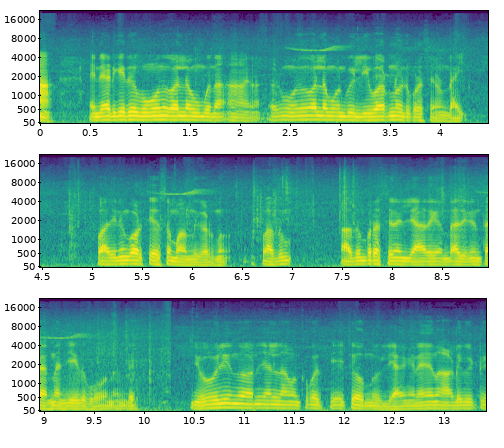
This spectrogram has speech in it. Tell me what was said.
ആ അതിന്റെ ഇടയ്ക്ക് ഒരു മൂന്ന് കൊല്ലം മുമ്പ് ആ ഒരു മൂന്ന് കൊല്ലം മുൻപ് ലിവറിനൊരു പ്രശ്നം ഉണ്ടായി അപ്പോൾ അതിനും കുറച്ച് ദിവസം വന്ന് കിടന്നു. അപ്പോൾ അതും അതും പ്രശ്നമില്ലാതെ കണ്ട് അതിനും തരണം ചെയ്ത് പോകുന്നുണ്ട്. ജോലി എന്ന് പറഞ്ഞാൽ നമുക്ക് പ്രത്യേകിച്ച് ഒന്നുമില്ല. അങ്ങനെ നാട് വിട്ട്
